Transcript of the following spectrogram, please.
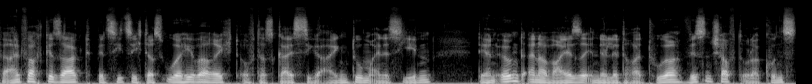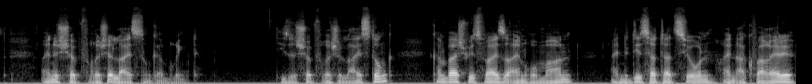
Vereinfacht gesagt bezieht sich das Urheberrecht auf das geistige Eigentum eines jeden, der in irgendeiner Weise in der Literatur, Wissenschaft oder Kunst eine schöpferische Leistung erbringt. Diese schöpferische Leistung kann beispielsweise ein Roman, eine Dissertation, ein Aquarell,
